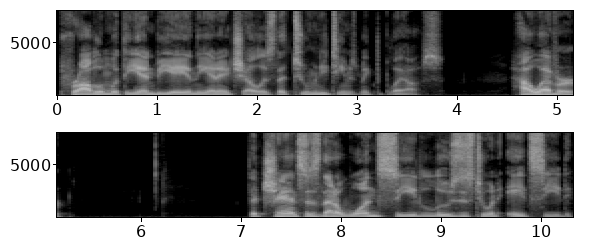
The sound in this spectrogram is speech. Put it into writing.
problem with the NBA and the NHL is that too many teams make the playoffs. However, the chances that a one seed loses to an eight seed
